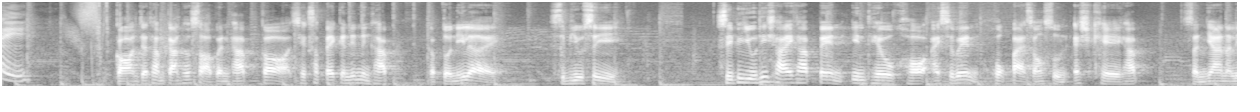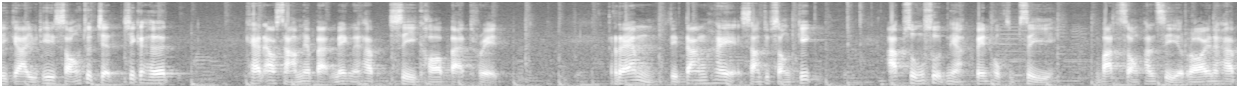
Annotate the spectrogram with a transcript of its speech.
ย ก่อนจะทำการทดสอบกันครับ ก็เช็คสเปคกันนิดนึงครับ กับตัวนี้เลย CPU C CPU ที่ใช้ครับเป็น Intel Core i7 6820HK ครับ สัญญาณนาฬิกาอยู่ที่ 2.7 GHz Cat L3 เนี่ย8เมกนะครับ 4 Core 8 Thread RAM ติดตั้งให้ 32กิกอัพสูงสุดเนี่ยเป็น 64 บัต2,400 นะครับ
